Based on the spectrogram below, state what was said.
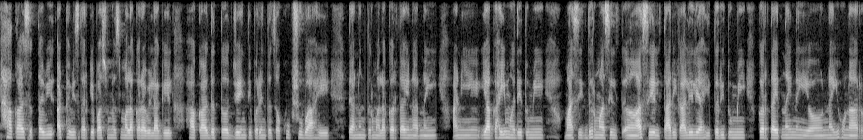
हा काळ सत्तावीस अठ्ठावीस तारखेपासूनच मला करावे लागेल. हा काळ दत्त जयंतीपर्यंतचा खूप शुभ आहे. त्यानंतर मला करता येणार नाही. आणि या घाईमध्ये तुम्ही मासिक धर्म असेल असेल तारीख आलेली आहे तरी तुम्ही करता येत नाही नाही नाही होणार.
